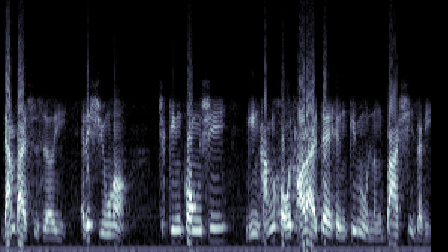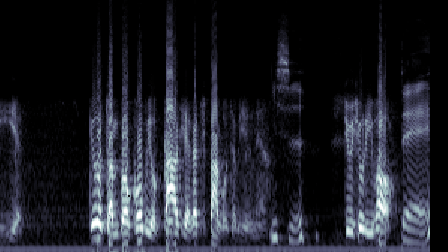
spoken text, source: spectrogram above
两百四十而已。哎，你想哈，一间公司。银行户头内底现金有两百四十二亿，结果全部股票加起来才一百五十亿呢。意思就修离谱。对，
